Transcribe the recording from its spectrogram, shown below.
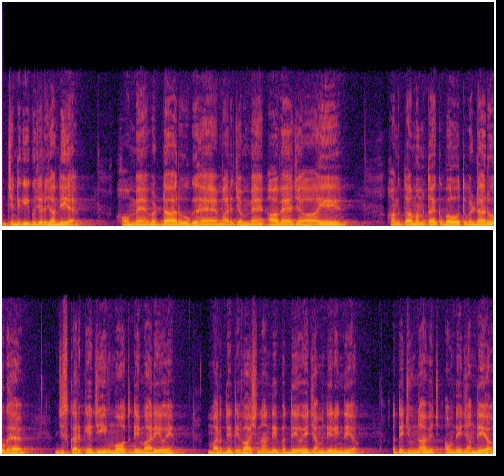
ਜ਼ਿੰਦਗੀ ਗੁਜ਼ਰ ਜਾਂਦੀ ਹੈ। ਹਉਮੈ ਵੱਡਾ ਰੋਗ ਹੈ, ਮਰ ਜੰਮੈ ਆਵੈ ਜਾਏ। ਹੰਗਤਾ ਮਮਤਾ ਇੱਕ ਬਹੁਤ ਵੱਡਾ ਰੋਗ ਹੈ, ਜਿਸ ਕਰਕੇ ਜੀਵ ਮੌਤ ਦੇ ਮਾਰੇ ਹੋਏ, ਮਰਦੇ ਤੇ ਵਾਸ਼ਨਾ ਦੇ ਬੱਧੇ ਹੋਏ ਜੰਮਦੇ ਰਹਿੰਦੇ ਆ ਅਤੇ ਜੂਨਾ ਵਿੱਚ ਆਉਂਦੇ ਜਾਂਦੇ ਆ।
